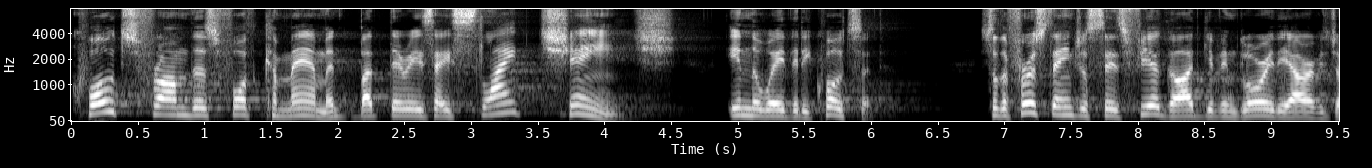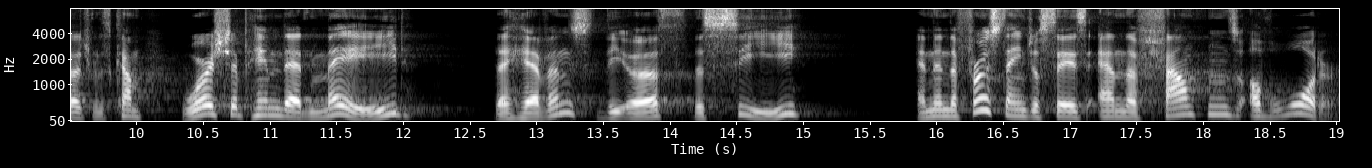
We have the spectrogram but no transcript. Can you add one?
quotes from this fourth commandment, but there is a slight change in the way that he quotes it. So the first angel says, Fear God, give him glory, the hour of his judgment has come. Worship him that made the heavens, the earth, the sea. And then the first angel says, And the fountains of water.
